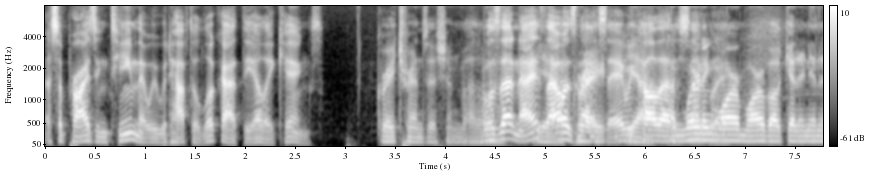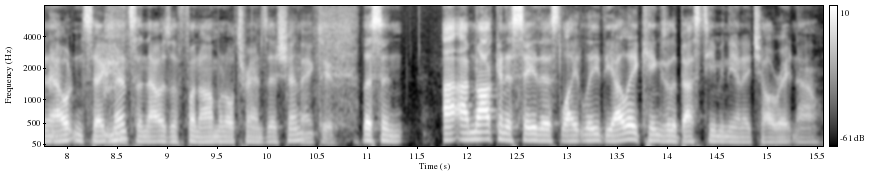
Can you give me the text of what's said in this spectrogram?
a surprising team that we would have to look at the LA Kings. Great transition, by the way. Was that nice? Yeah, that was great. nice. Eh? We yeah. call that. I'm learning more and more about getting in and out in segments, and that was a phenomenal transition. Thank you. Listen, I- am not going to say this lightly. The LA Kings are the best team in the NHL right now.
